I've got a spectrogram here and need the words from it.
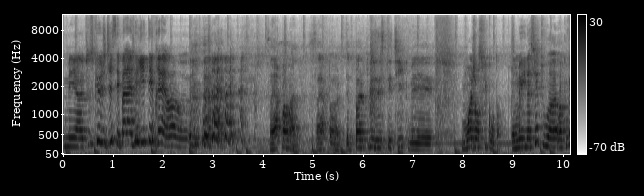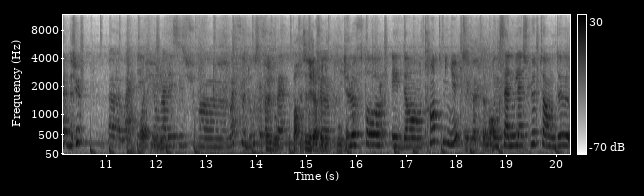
Mais euh, tout ce que je dis, c'est pas la vérité vraie, hein. Ça a l'air pas mal, ça a l'air pas mal. Peut-être pas le plus esthétique, mais moi j'en suis content. On met une assiette ou un, un couvercle dessus? Euh, ouais, et Ouais, puis on va laisser sur euh, ouais, feu doux, c'est doux. parfait. Parfait, c'est déjà feu doux, nickel. Le ftour est dans 30 minutes. Exactement. Donc ça nous laisse le temps de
